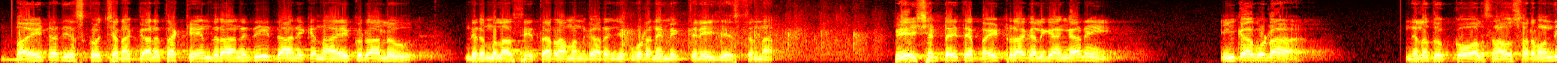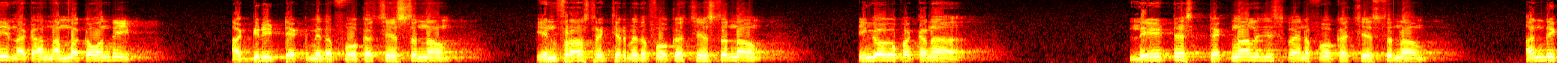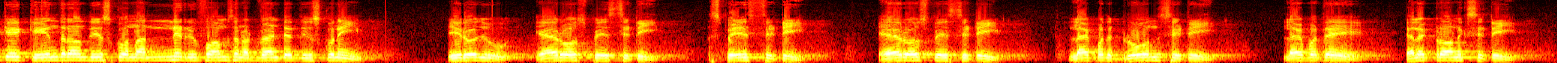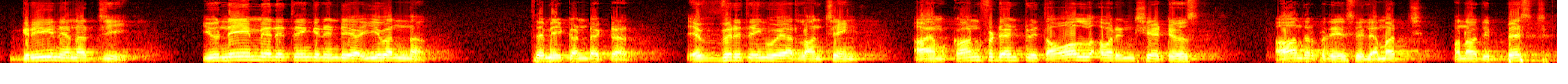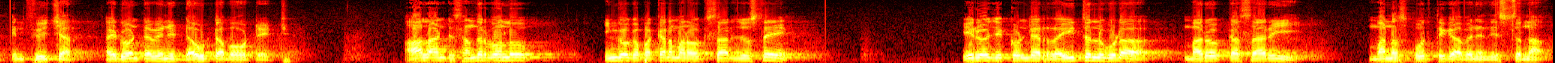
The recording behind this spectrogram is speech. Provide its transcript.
బయట తీసుకొచ్చిన ఘనత కేంద్రానిది దానికి నాయకురాలు నిర్మలా సీతారామన్ గారని చెప్పి కూడా నేను మీకు తెలియజేస్తున్నా. పేషెంట్ అయితే బయట రాగలిగాం కానీ ఇంకా కూడా నిలదొక్కోవాల్సిన అవసరం ఉంది. నాకు ఆ నమ్మకం ఉంది. అగ్రిటెక్ మీద ఫోకస్ చేస్తున్నాం. ఇన్ఫ్రాస్ట్రక్చర్ మీద ఫోకస్ చేస్తున్నాం. ఇంకొక పక్కన లేటెస్ట్ టెక్నాలజీస్ పైన ఫోకస్ చేస్తున్నాం. అందుకే కేంద్రం తీసుకున్న అన్ని రిఫార్మ్స్ అడ్వాంటేజ్ తీసుకుని ఈరోజు aerospace city space city aerospace city లేకపోతే డ్రోన్ సిటీ లేకపోతే electronic city green energy you name anything in India even semiconductor everything we're launching I'm confident with all our initiatives Andhra Pradesh will emerge one of the best in future I don't have any doubt about it అలాంటి సందర్భంలో ఇంకొక పక్కన మనం ఒకసారి చూస్తే ఈరోజు కొండే రైతులను కూడా మరొక్కసారి మనస్ఫూర్తిగా అభినందిస్తున్నా.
